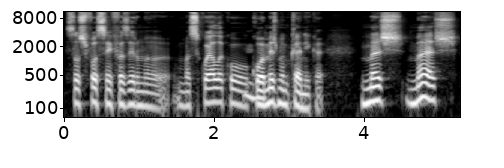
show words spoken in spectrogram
se eles fossem fazer uma, uma sequela com, uhum. com a uhum. mesma mecânica. Mas, mas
